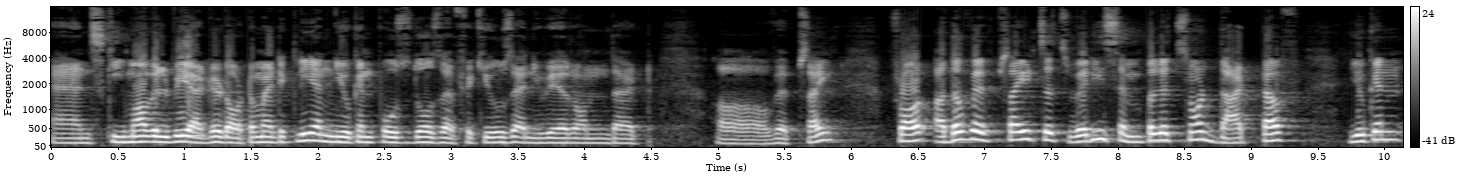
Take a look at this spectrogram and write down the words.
and schema will be added automatically and you can post those faqs anywhere on that uh, website for other websites it's very simple it's not that tough you can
